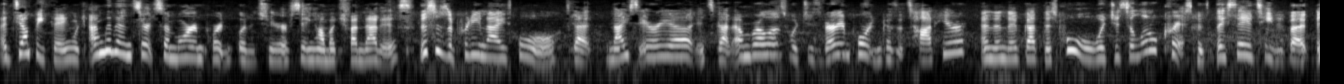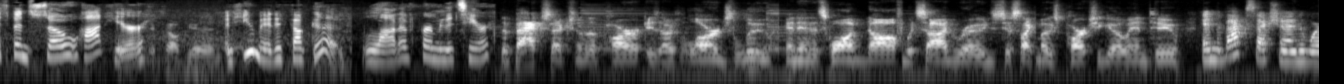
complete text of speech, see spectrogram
a jumpy thing, which I'm going to insert some more important footage here of seeing how much fun that is. This is a pretty nice pool. It's got nice area. It's got umbrellas, which is very important because it's hot here. And then they've got this pool, which is a little crisp. They say it's heated, but it's been so hot here It felt good. and humid, it felt good. A lot of permanents here. The back section of the park is a large loop, and then it's wadded off with side roads, just like most parks you go into. In the back section where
